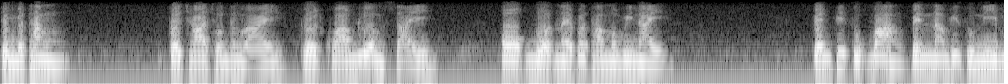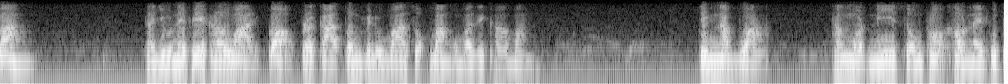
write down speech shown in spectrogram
จนกระทั่งประชาชนทั้งหลายเกิดความเลื่อมใส ออกบวชในพระธรรมวินัย เป็นพิสุบ้าง เป็นนำพิสุนีบ้าง ถ้าอยู่ในเพศคารวาสก็ประกาศตนเป็นอุบาสกบ้าง อุบาสิกาบ้าง จึงนับว่าทั้งหมดนี้สงเคราะห์เข้าในพุทธ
